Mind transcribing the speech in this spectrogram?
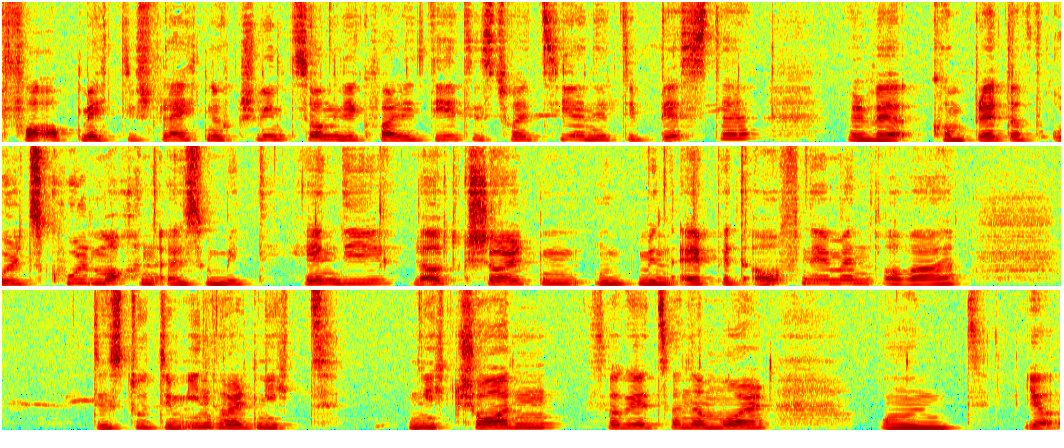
vorab möchte ich vielleicht noch geschwind sagen, die Qualität ist heute sicher nicht die beste, weil wir komplett auf Oldschool machen, also mit Handy laut geschalten und mit dem iPad aufnehmen, aber das tut dem Inhalt nicht, nicht schaden, sage ich jetzt einmal. Und ja,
